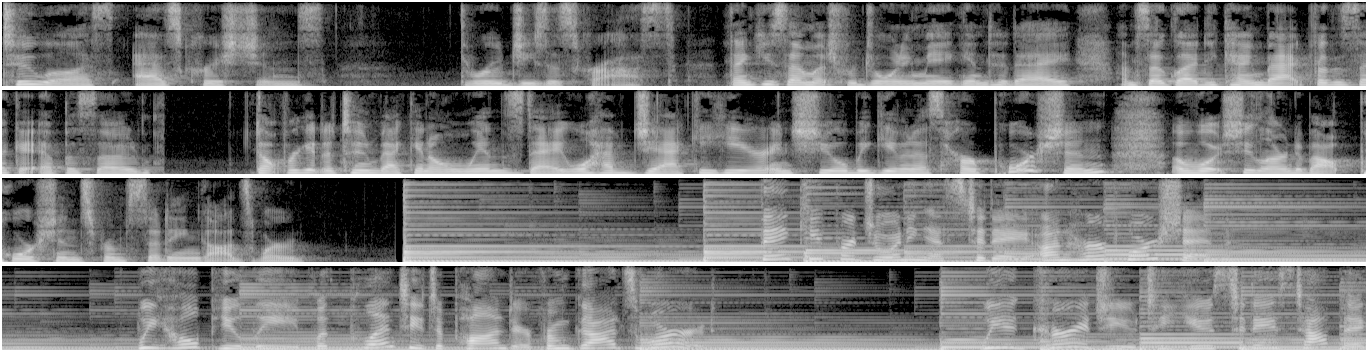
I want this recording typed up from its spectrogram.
to us as Christians through Jesus Christ? Thank you so much for joining me again today. I'm so glad you came back for the second episode. Don't forget to tune back in on Wednesday. We'll have Jackie here, and she'll be giving us her portion of what she learned about portions from studying God's Word. Thank you for joining us today on Her Portion. We hope you leave with plenty to ponder from God's Word. We encourage you to use today's topic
